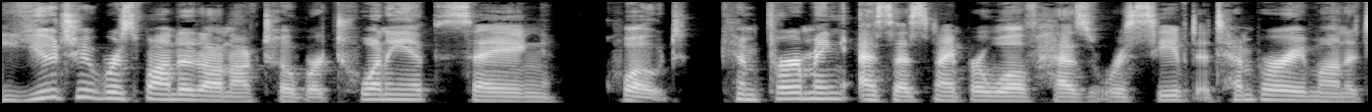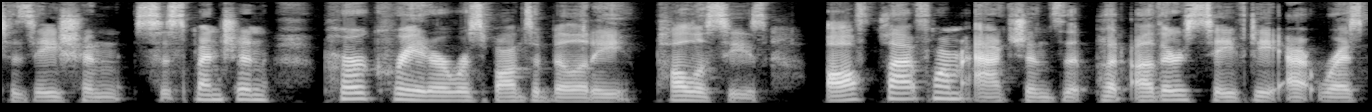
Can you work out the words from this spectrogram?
YouTube responded on October 20th saying, Quote, confirming SSSniperWolf has received a temporary monetization suspension per creator responsibility policies. Off platform actions that put others' safety at risk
